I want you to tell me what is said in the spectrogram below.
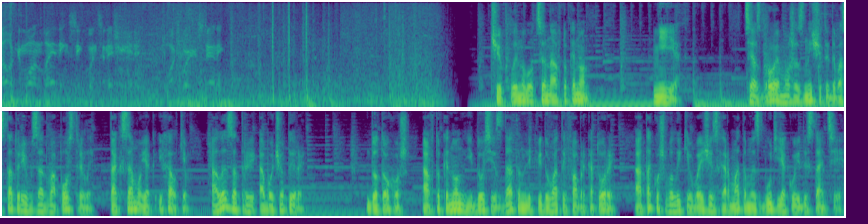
Pelican 1 landing sequence initiated. Чи вплинуло це на автоканон? Ніяк. Ця зброя може знищити девастаторів за два постріли, так само як і халків, але за три або чотири. До того ж, автоканон і досі здатен ліквідувати фабрикатори, а також великі вежі з гарматами з будь-якої дистанції.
